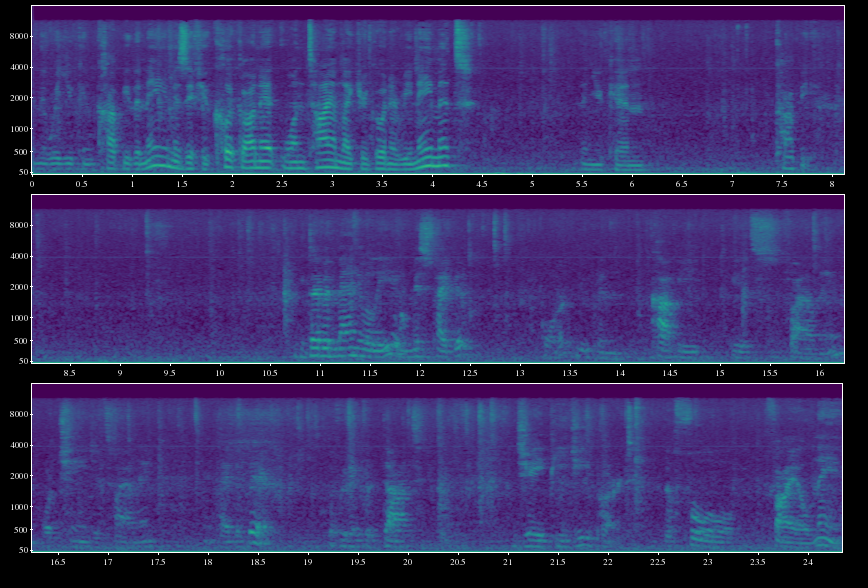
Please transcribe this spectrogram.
And the way you can copy the name is if you click on it one time, like you're going to rename it, then you can copy. You can type it manually and mistype it, or you can copy its file name or change its file name and type it there. Don't forget the JPG part, the full file name.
